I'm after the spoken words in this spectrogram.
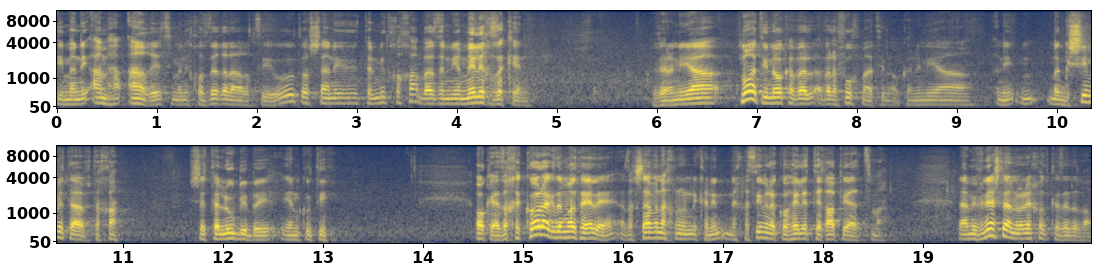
אם אני עם הארץ, אם אני חוזר אל הארציות, או שאני תלמיד חכם, ואז אני מלך זקן. ואני נהיה כמו התינוק, אבל, אבל הפוך מהתינוק, אני נהיה, אני מגשים את ההבטחה שתלו בי בינקותי. אוקיי, אז אחרי כל ההקדמות האלה, אז עכשיו אנחנו נכנסים אל הקהלת תרפיה עצמה. והמבנה שלנו הולך להיות כזה דבר.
